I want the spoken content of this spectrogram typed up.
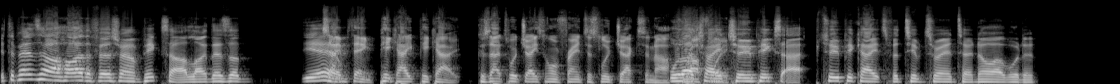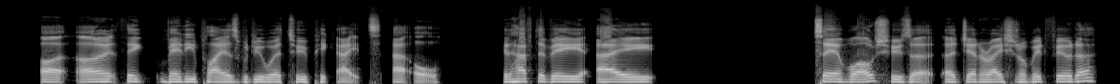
It depends how high the first round picks are. Like, there's a yeah. Same thing. Pick eight, pick eight. Because that's what Jason Horne-Francis, Luke Jackson are. Would I trade two picks at two pick eights for Tim Taranto? No, I wouldn't. I I don't think many players would be worth two pick eights at all. It'd have to be a Sam Walsh, who's a, a generational midfielder,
